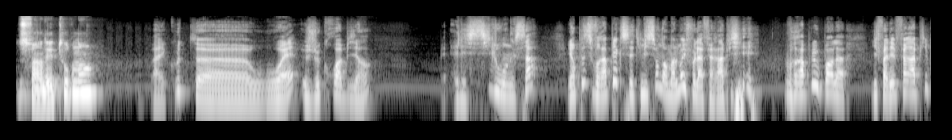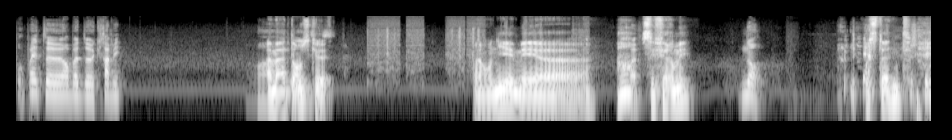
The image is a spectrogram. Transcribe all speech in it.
tous fait un détour, non? Bah écoute, euh, ouais, je crois bien. Mais elle est si loin que ça. Et en plus, vous vous rappelez que cette mission, normalement, il faut la faire à pied. Vous vous rappelez ou pas là? Il fallait faire à pied pour pas être euh, en mode euh, cramé. Ah, mais attends, parce que. Ouais, on y est, mais. Euh... oh, c'est fermé. Non, stunt. les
